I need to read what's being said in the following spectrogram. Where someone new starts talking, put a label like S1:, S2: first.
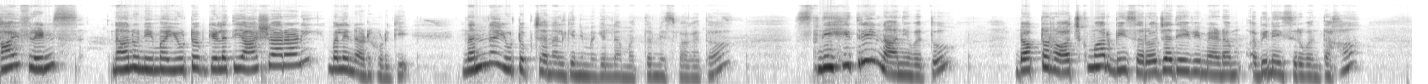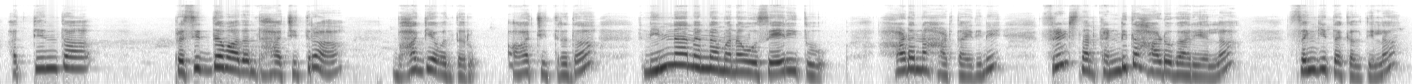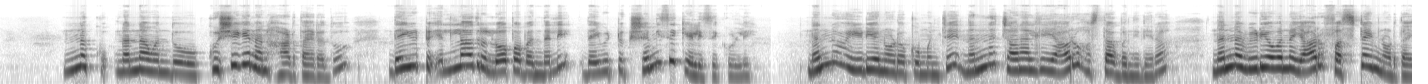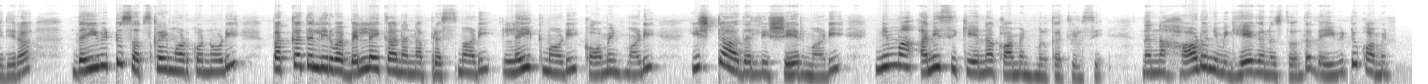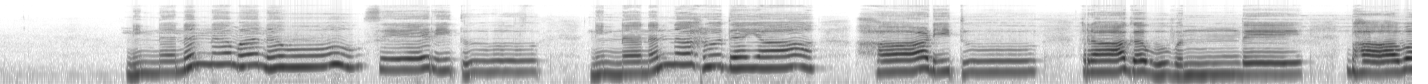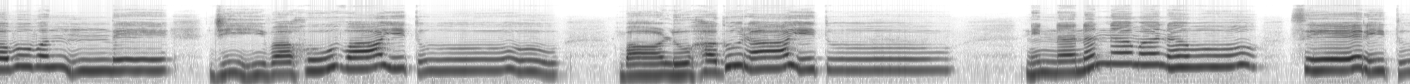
S1: Hi friends ನಾನು ನಿಮ್ಮ YouTube ಗೆಳತಿ ಆಶಾರಾಣಿ ಮಲೆನಾಡು ಹುಡುಗಿ. ನನ್ನ ಯೂಟ್ಯೂಬ್ ಚಾನಲ್ಗೆ ನಿಮಗೆಲ್ಲ ಮತ್ತೊಮ್ಮೆ ಸ್ವಾಗತ. ಸ್ನೇಹಿತರೆ, ನಾನಿವತ್ತು doctor Rajkumar B. Sarojadevi madam ಅಭಿನಯಿಸಿರುವಂತಹ ಅತ್ಯಂತ ಪ್ರಸಿದ್ಧವಾದಂತಹ ಚಿತ್ರ ಭಾಗ್ಯವಂತರು. ಆ ಚಿತ್ರದ ನಿನ್ನ ನನ್ನ ಮನವು ಸೇರಿತು, ಹಾಡನ್ನು ಹಾಡ್ತಾ ಇದ್ದೀನಿ. ಫ್ರೆಂಡ್ಸ್ ನಾನು ಖಂಡಿತ ಹಾಡುಗಾರಿಯಲ್ಲ, ಸಂಗೀತ ಕಲ್ತಿಲ್ಲ. ನನ್ನ ಕು, ನನ್ನ ಒಂದು ಖುಷಿಗೆ ನಾನು ಹಾಡ್ತಾ ಇರೋದು, ದಯವಿಟ್ಟು ಎಲ್ಲಾದರೂ ಲೋಪ ಬಂದಲ್ಲಿ ದಯವಿಟ್ಟು ಕ್ಷಮಿಸಿ ಕೇಳಿಸಿಕೊಳ್ಳಿ. ನನ್ನ ವಿಡಿಯೋ ನೋಡೋಕ್ಕೂ ಮುಂಚೆ ನನ್ನ ಚಾನಲ್ಗೆ ಯಾರು ಹೊಸದಾಗಿ ಬಂದಿದ್ದೀರಾ? ನನ್ನ ವಿಡಿಯೋವನ್ನು ಯಾರು ಫಸ್ಟ್ ಟೈಮ್ ನೋಡ್ತಾ ಇದ್ದೀರಾ? ದಯವಿಟ್ಟು ಸಬ್ಸ್ಕ್ರೈಬ್ ಮಾಡ್ಕೊಂಡು ನೋಡಿ, ಪಕ್ಕದಲ್ಲಿರುವ ಬೆಲ್ ಐಕಾನನ್ನು ಪ್ರೆಸ್ ಮಾಡಿ, ಲೈಕ್ ಮಾಡಿ, ಕಾಮೆಂಟ್ ಮಾಡಿ, ಇಷ್ಟ ಆದಲ್ಲಿ ಶೇರ್ ಮಾಡಿ, ನಿಮ್ಮ ಅನಿಸಿಕೆಯನ್ನು ಕಾಮೆಂಟ್ ಮೂಲಕ ತಿಳಿಸಿ. ನನ್ನ ಹಾಡು ನಿಮಗೆ ಹೇಗೆ ಅನ್ನಿಸ್ತು ಅಂತ ದಯವಿಟ್ಟು ಕಾಮೆಂಟ್ ನಿನ್ನ ನನ್ನ ಮನವು ಸೇರಿತು, ನಿನ್ನ ನನ್ನ ಹೃದಯ ಹಾಡಿತು. ರಾಗವು ಒಂದೇ, ಭಾವವು ಒಂದೇ, ಜೀವ ಹೂವಾಯಿತು, ಬಾಳು ಹಗುರಾಯಿತು. ನಿನ್ನ ನನ್ನ ಮನವು ಸೇರಿತು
